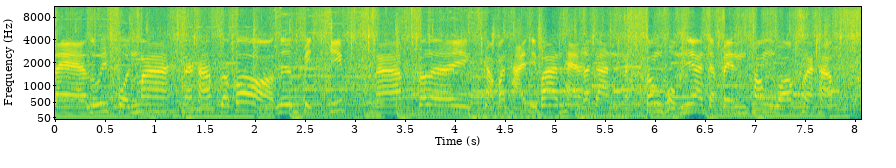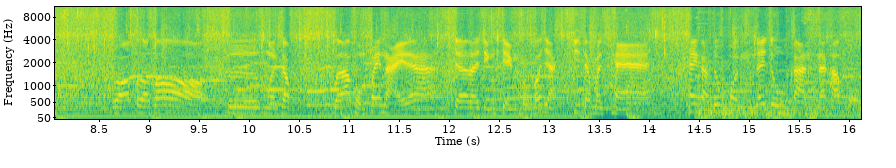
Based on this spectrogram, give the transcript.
แต่ลุยฝนมานะครับ แล้วก็ลืมปิดคลิปนะครับ ก็เลยกลับมาถ่ายที่บ้านแทนแล้วกันช่องผมเนี่ยจะเป็นช่องวอล์กนะครับวอล์กแล้วก็คือเหมือนกับเวลาผมไปไหนนะฮะเจออะไรเจ๋งๆผมก็อยากที่จะมาแชร์ ให้กับทุกคนได้ดูกันนะครับผม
